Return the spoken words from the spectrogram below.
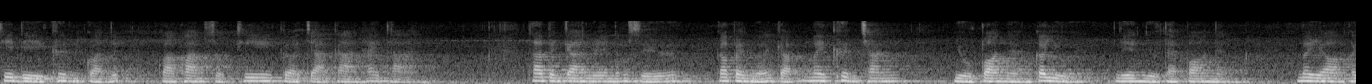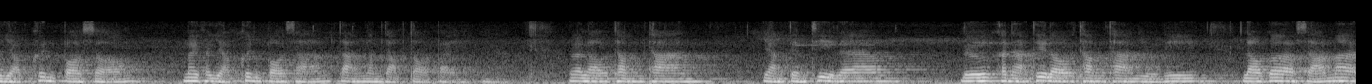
ที่ดีขึ้นกว่า กว่าความสุขที่เกิดจากการให้ทาน ถ้าเป็นการเรียนหนังสือก็เป็นเหมือนกับไม่ขึ้นชั้น อยู่ปหนึ่งก็อยู่เรียนอยู่แต่ปหนึ่งไม่ยอมขยับขึ้นปสองไม่ขยับขึ้นปสามตามลำดับต่อไป เมื่อเราทำทานอย่างเต็มที่แล้ว หรือขณะที่เราทำทานอยู่นี้ เราก็สามารถ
